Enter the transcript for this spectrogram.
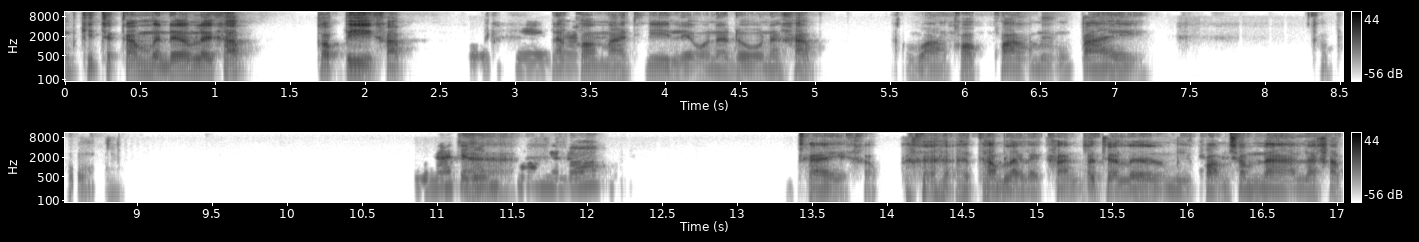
ำกิจกรรมเหมือนเดิมเลยครับ Copy ครับ โอเคแล้วค่ะก็มาที่ Leonardo นะครับ วางข้อความลงไป ครับผมดูน่าจะอ่าเริ่มคล่องแล้วเนาะใช่ครับ ทำหลาย ๆ ครั้งก็จะเริ่มมีความชำนาญแล้วครับ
